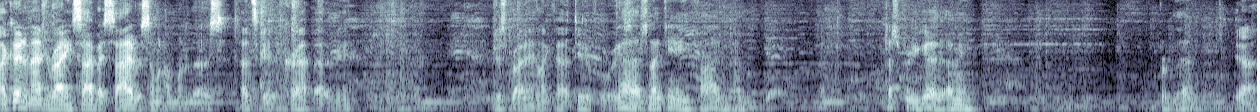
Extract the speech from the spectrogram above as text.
I couldn't imagine riding side by side with someone on one of those. Scare the crap out of me. Just riding like that too, of course. Yeah, that's 1985, man. That's pretty good. I mean, for then. Yeah.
